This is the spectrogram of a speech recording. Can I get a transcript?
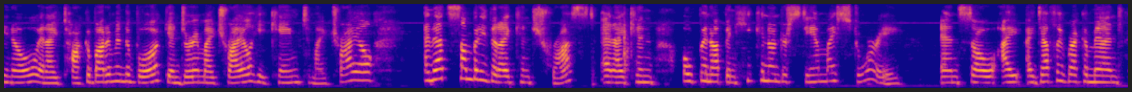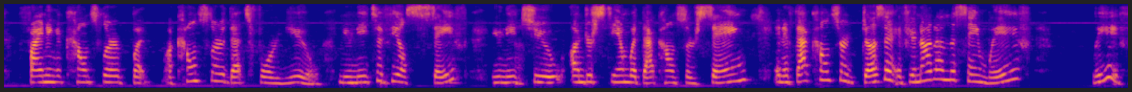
you know, and I talk about him in the book. And during my trial, he came to my trial and that's somebody that I can trust and I can open up and he can understand my story. And so I, I definitely recommend finding a counselor, but a counselor that's for you. You mm-hmm. need to feel safe. You need to understand what that counselor's saying. And if that counselor doesn't, if you're not on the same wave, leave.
